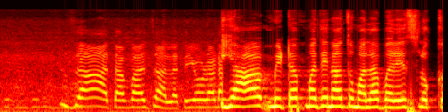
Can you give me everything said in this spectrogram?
जा आता बस झाला ते एवढा ह्या मीटअपमध्ये ना तुम्हाला बरेच लोक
